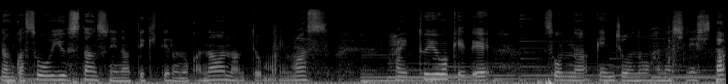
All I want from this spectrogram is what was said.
なんかそういうスタンスになってきてるのかななんて思います。はいというわけでそんな現状のお話でした。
